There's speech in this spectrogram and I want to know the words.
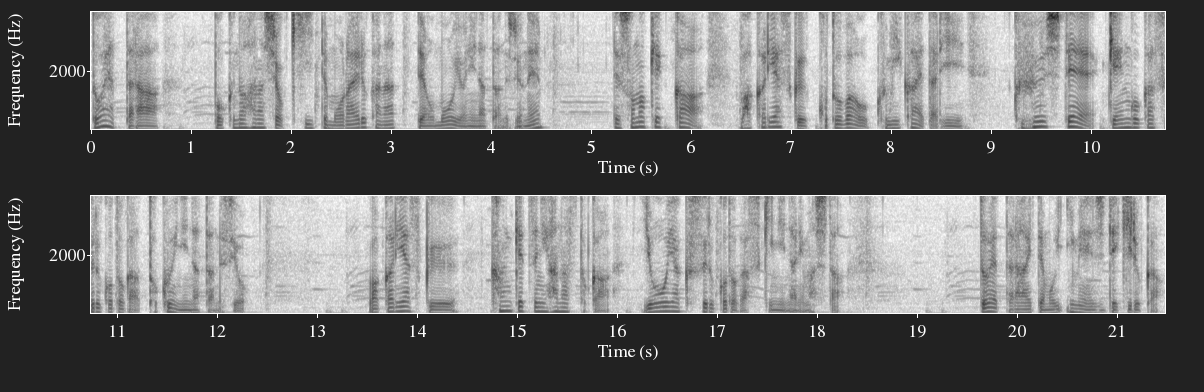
どうやったら僕の話を聞いてもらえるかなって思うようになったんですよね。でその結果分かりやすく言葉を組み替えたり工夫して言語化することが得意になったんですよ。分かりやすく簡潔に話すとか要約することが好きになりました。どうやったら相手もイメージできるか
